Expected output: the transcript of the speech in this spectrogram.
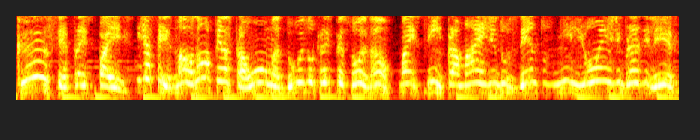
câncer para esse país e já fez mal não apenas para uma, duas ou três pessoas, não, mas sim para mais de 200 milhões de brasileiros.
